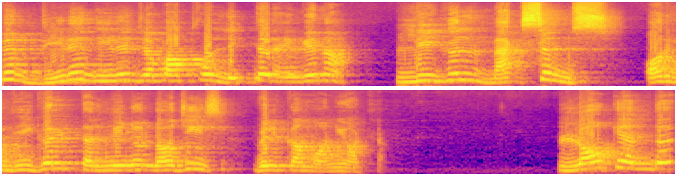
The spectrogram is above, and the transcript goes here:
फिर धीरे धीरे जब आप वो लिखते रहेंगे ना लीगल मैक्सिम्स और legal terminologies will come on your term law के अंदर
